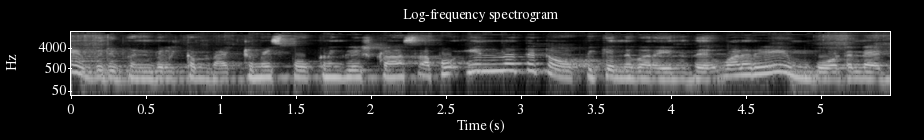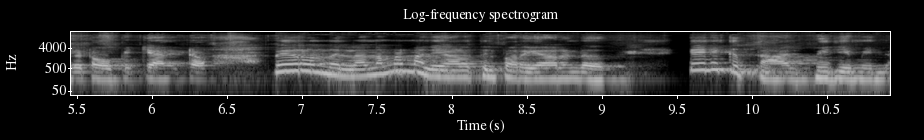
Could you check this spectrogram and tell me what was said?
Hi everyone welcome back to my spoken English class അപ്പോൾ ഇന്നത്തെ ടോപ്പിക് എന്ന് പറയുന്നത് വളരെ ഇമ്പോർട്ടന്റ് ആയിട്ടുള്ള ടോപ്പിക്കാണ് കേട്ടോ വേറൊന്നുമല്ല നമ്മൾ മലയാളത്തിൽ പറയാറുണ്ട് എനിക്ക് താല്പര്യമില്ല.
